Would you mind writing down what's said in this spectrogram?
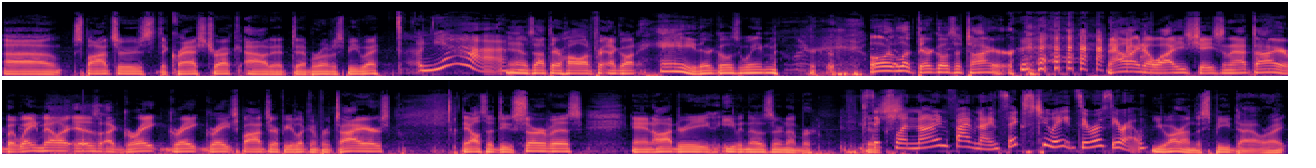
uh, sponsors the crash truck out at uh, Barona Speedway? Yeah. Yeah, I was out there hauling freight. I going, hey, there goes Wayne Miller. oh, look, there goes a tire. now I know why he's chasing that tire. But Wayne Miller is a great, great, great sponsor if you're looking for tires. They also do service, and Audrey even knows their number. 619 596 2800. You are on the speed dial, right?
